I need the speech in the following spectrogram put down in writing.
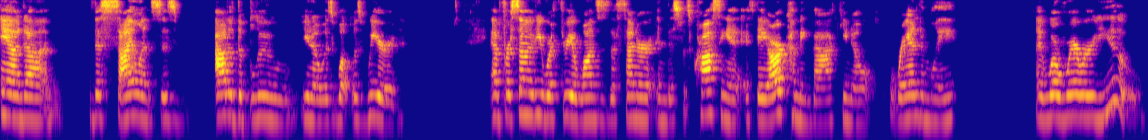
And um, the silence is out of the blue, you know, is what was weird. And for some of you where Three of Wands is the center and this was crossing it, if they are coming back, you know, randomly, like where where were you?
